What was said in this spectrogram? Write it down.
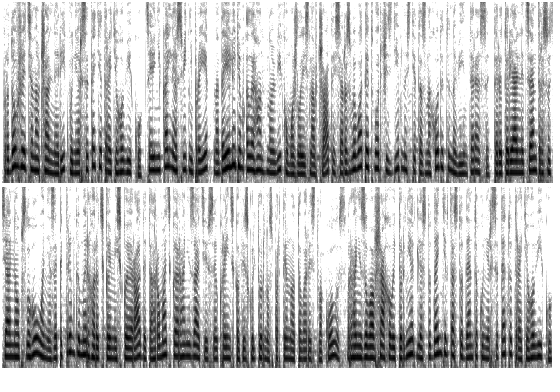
Продовжується навчальний рік в університеті третього віку. Цей унікальний освітній проєкт надає людям елегантного віку можливість навчатися, розвивати творчі здібності та знаходити нові інтереси. Територіальний центр соціального обслуговування за підтримки Миргородської міської ради та громадської організації Всеукраїнського фізкультурно-спортивного товариства Колос організував шаховий турнір для студентів та студенток університету третього віку,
